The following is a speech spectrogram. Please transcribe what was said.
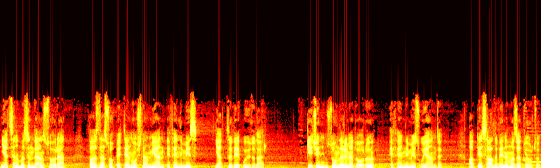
Yatsı namazından sonra Fazla sohbetten hoşlanmayan Efendimiz yattı ve uyudular. Gecenin sonlarına doğru Efendimiz uyandı. Abdest aldı ve namaza durdu.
